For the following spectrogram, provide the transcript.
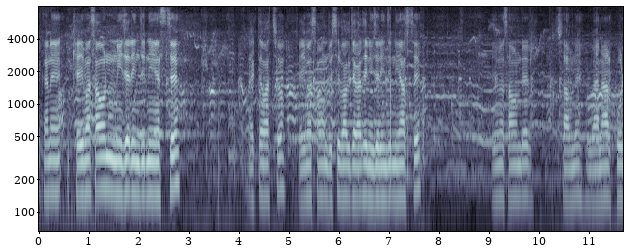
এখানে খেইমা সাউন্ড নিজের ইঞ্জিন নিয়ে এসছে। দেখতে পাচ্ছ, খেইমা সাউন্ড বেশিরভাগ জায়গাতেই নিজের ইঞ্জিন নিয়ে আসছে। খেইমা সাউন্ডের সামনে ব্যানার ফুল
